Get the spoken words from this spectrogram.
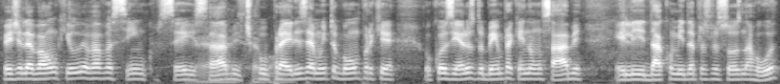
em vez de levar um quilo, levava cinco, seis, sabe? isso é Tipo, bom. pra eles é muito bom, porque o Cozinheiros do Bem, pra quem não sabe, ele dá comida pras pessoas na rua.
